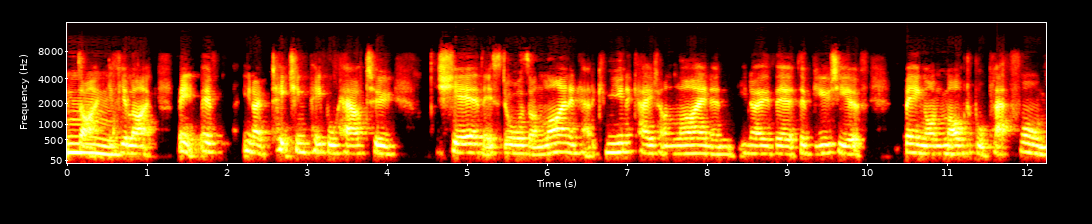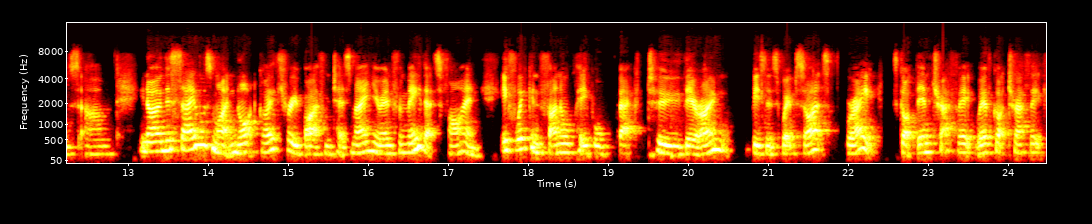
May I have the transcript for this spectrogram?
mm. site, if you like. If, you know, teaching people how to share their stores online and how to communicate online and you know the the beauty of being on multiple platforms um, you know and the sales might not go through buy from tasmania and for me that's fine. If we can funnel people back to their own business websites great. It's got them traffic we've got traffic.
